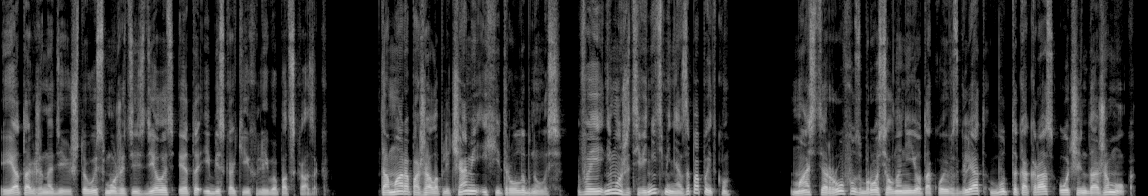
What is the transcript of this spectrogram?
И я также надеюсь, что вы сможете сделать это и без каких-либо подсказок». Тамара пожала плечами и хитро улыбнулась. «Вы не можете винить меня за попытку». Мастер Руфус бросил на нее такой взгляд, будто как раз очень даже мог,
